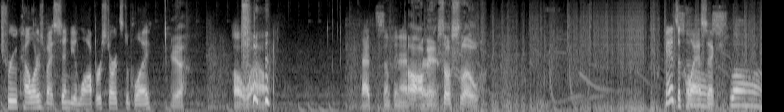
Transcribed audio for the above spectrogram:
True Colors by Cyndi Lauper starts to play. Yeah. Oh wow. That's something I've Oh heard. man, it's so slow. It's a classic. Slow.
